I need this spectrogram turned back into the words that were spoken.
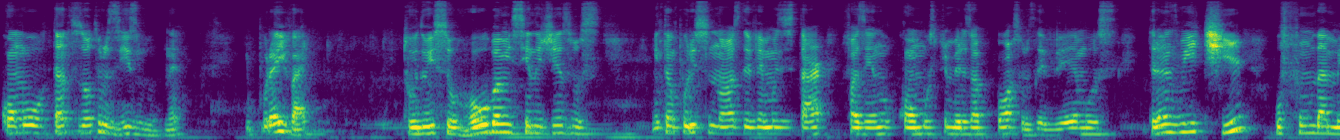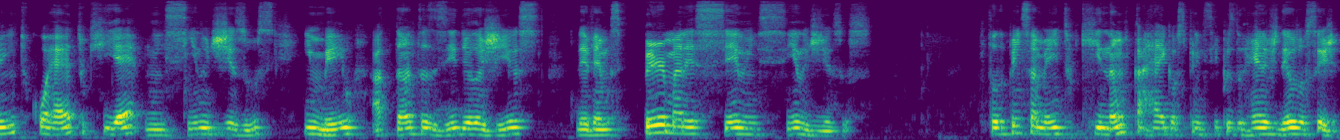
como tantos outros ismos, né? E por aí vai. Tudo isso rouba o ensino de Jesus então, por isso, nós devemos estar fazendo como os primeiros apóstolos, devemos transmitir o fundamento correto que é o ensino de Jesus em meio a tantas ideologias, devemos permanecer no ensino de Jesus. Todo pensamento que não carrega os princípios do reino de Deus, ou seja,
